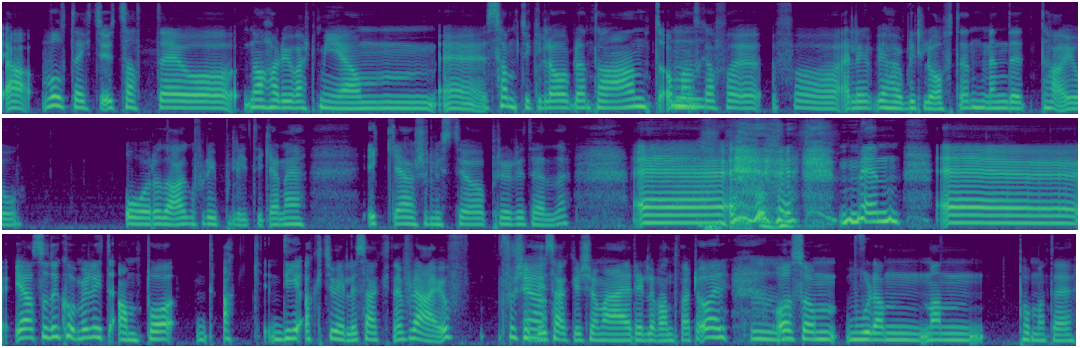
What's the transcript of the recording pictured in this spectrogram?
ja, voldtektsutsatte, og nå har det jo vært mye om eh, samtykkelov, blant annet. Om man Mm. skal få, få Eller vi har jo blitt lovt den, men det tar jo år og dag fordi politikerne ikke har så lyst til å prioritere det. Eh, men eh, Ja, så det kommer litt an på ak de aktuelle sakene, for det er jo forskjellige Ja. saker som er relevant hvert år, Mm. og som hvordan man på en måte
